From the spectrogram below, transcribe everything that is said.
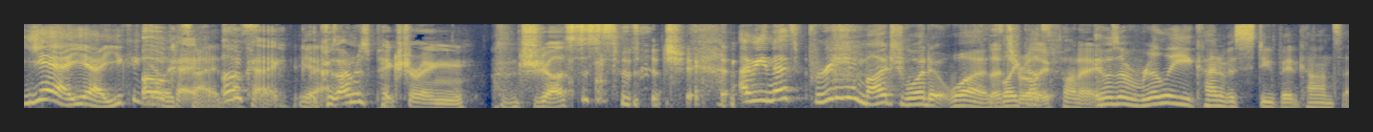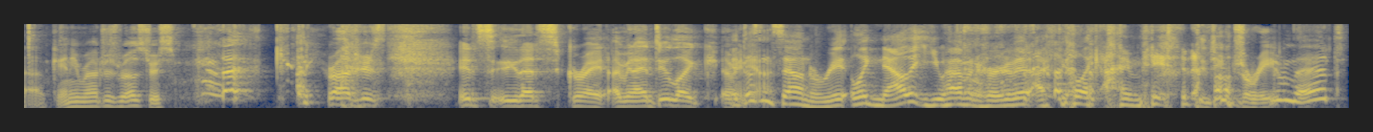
yeah, yeah, you could get like Okay, sides. okay. yeah. Because I'm just picturing just the chicken. I mean, that's pretty much what it was. That's like, really funny. It was a really kind of a stupid concept. Kenny Rogers Roasters. Kenny Rogers. It's that's great. I mean, I do like. I mean, It doesn't sound real. Like now that you haven't heard of it, I feel like I made it up. Did up. you dream that?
